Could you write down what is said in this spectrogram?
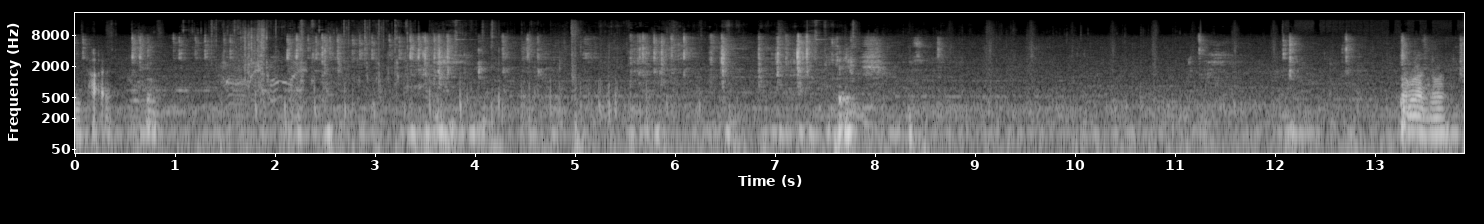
It's hard. okay. Don't run, don't run.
